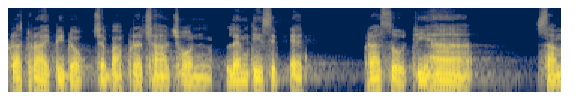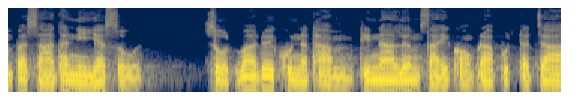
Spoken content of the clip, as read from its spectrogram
พระไตรปิฎกฉบับประชาชนเล่มที่สิบเอ็ดพระสูตรที่ห้าสัมปสาธนียสูตร สูตรว่าด้วยคุณธรรมที่น่าเลื่อมใสของพระพุทธเจ้า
